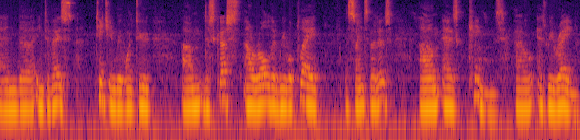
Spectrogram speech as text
And uh, in today's teaching, we want to um, discuss our role that we will play, the saints that is, um, as kings, uh, as we reign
